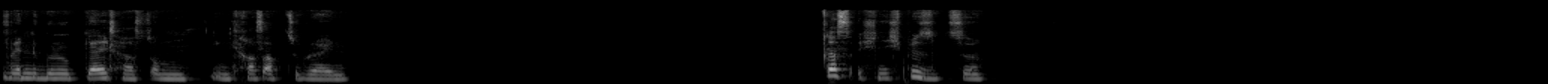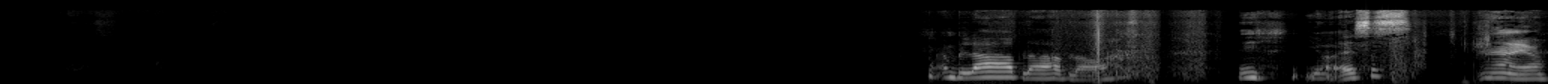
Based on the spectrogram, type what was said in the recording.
Wenn du genug Geld hast, um ihn krass abzugraden. Das ich nicht besitze. Bla bla bla. Ich, ja, es ist. Naja.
